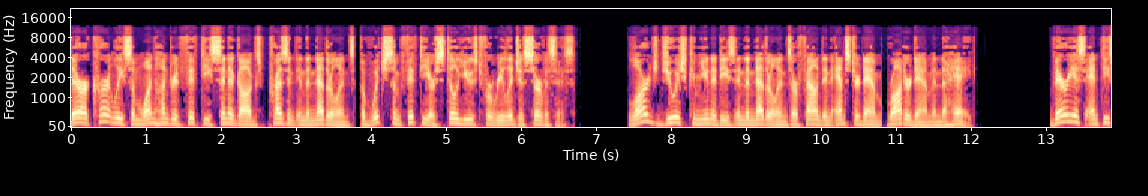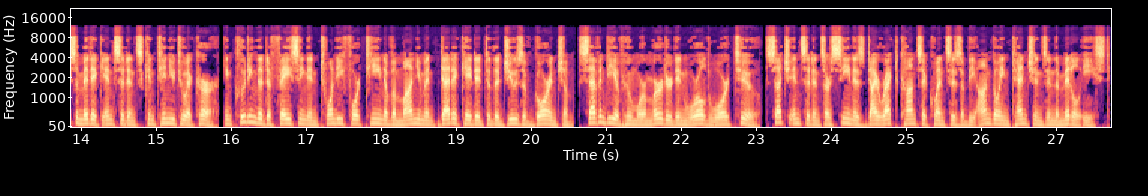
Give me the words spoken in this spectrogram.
There are currently some 150 synagogues present in the Netherlands, of which some 50 are still used for religious services. Large Jewish communities in the Netherlands are found in Amsterdam, Rotterdam and The Hague. Various anti-Semitic incidents continue to occur, including the defacing in 2014 of a monument dedicated to the Jews of Gorinchem, 70 of whom were murdered in World War II. Such incidents are seen as direct consequences of the ongoing tensions in the Middle East.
